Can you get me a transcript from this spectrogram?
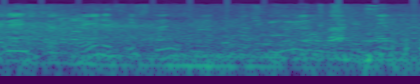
Колянчик приедет и встанет на точку номер 7.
